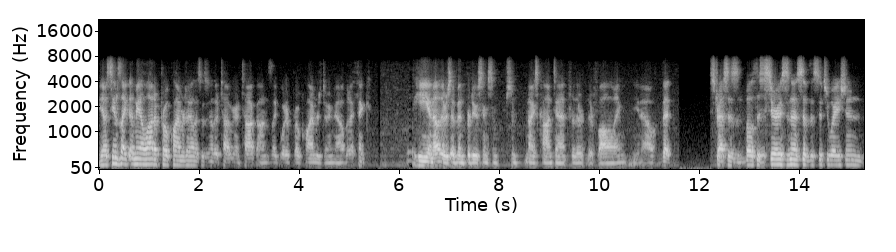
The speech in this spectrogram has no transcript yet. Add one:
you know, it seems like I mean a lot of pro climbers. I know this was another topic we're going to talk on. Is like what are pro climbers doing now? But I think he and others have been producing some some nice content for their their following. You know that stresses both the seriousness of the situation,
